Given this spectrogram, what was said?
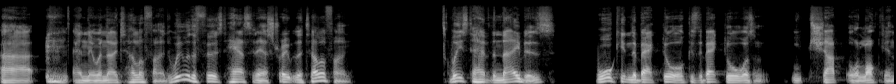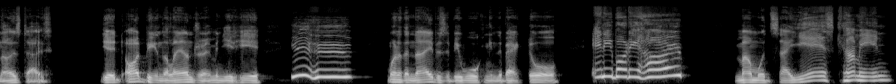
uh, and there were no telephones, we were the first house in our street with a telephone. We used to have the neighbours walk in the back door because the back door wasn't shut or locked in those days. You'd, I'd be in the lounge room and you'd hear, yoo-hoo. One of the neighbours would be walking in the back door. Anybody home? Mum would say, yes, come in.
